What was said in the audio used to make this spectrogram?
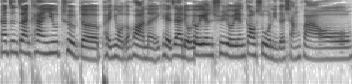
那正在看 YouTube 的朋友的话呢，也可以在留言区留言告诉我你的想法哦。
